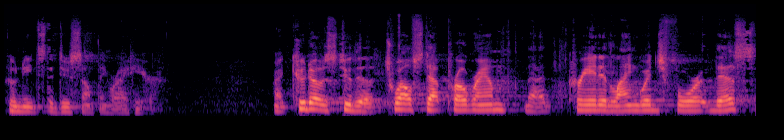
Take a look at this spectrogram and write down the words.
who needs to do something right here. Right, kudos to the 12 step program that created language for this.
